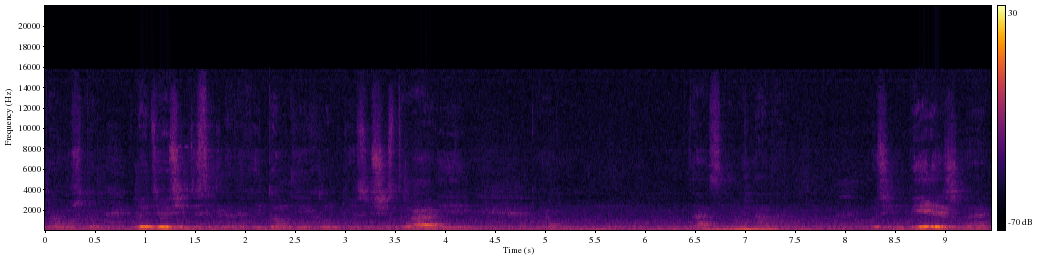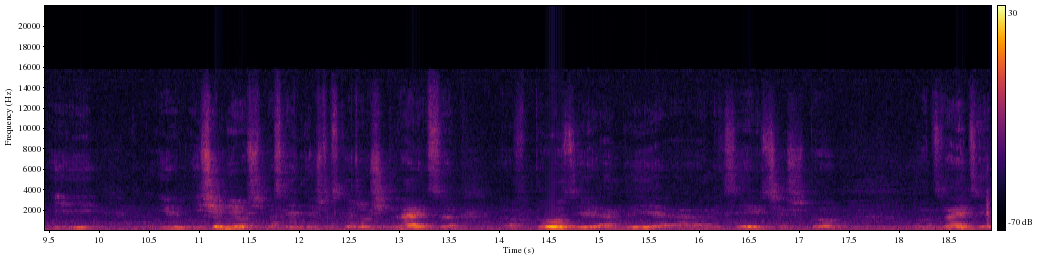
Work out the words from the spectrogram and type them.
потому что люди очень действительно такие тонкие и хрупкие существа, и да, с ними надо очень бережно. И, и еще мне очень последнее, что скажу, очень нравится в прозе Андрея Алексеевича, что вот знаете,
